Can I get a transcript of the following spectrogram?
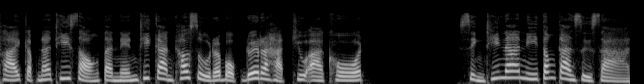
คล้ายกับหน้าที่ 2 แต่เน้นที่การเข้าสู่ระบบด้วยรหัส QR code สิ่งที่หน้านี้ต้องการสื่อสาร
